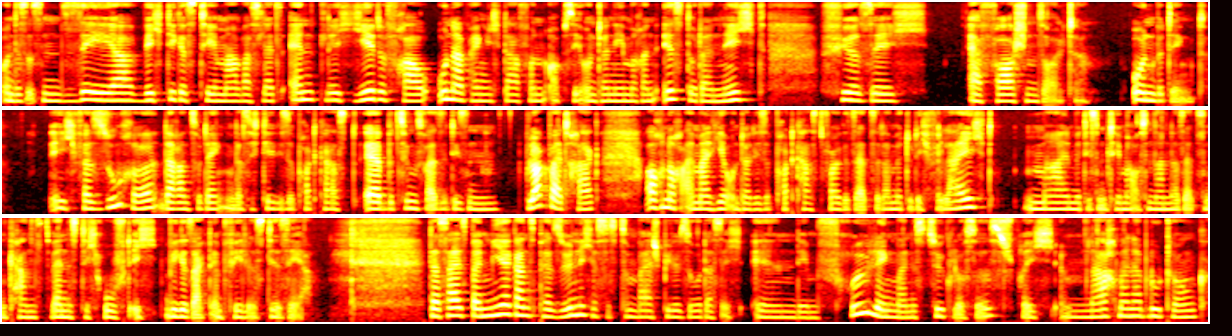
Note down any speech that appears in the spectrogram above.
Und es ist ein sehr wichtiges Thema, was letztendlich jede Frau, unabhängig davon, ob sie Unternehmerin ist oder nicht, für sich erforschen sollte. Unbedingt. Ich versuche daran zu denken, dass ich dir diese Podcast, äh, beziehungsweise diesen Blogbeitrag auch noch einmal hier unter diese Podcast-Folge setze, damit du dich vielleicht mal mit diesem Thema auseinandersetzen kannst, wenn es dich ruft. Ich, wie gesagt, empfehle es dir sehr. Das heißt, bei mir ganz persönlich ist es zum Beispiel so, dass ich in dem Frühling meines Zykluses, sprich ähm, nach meiner Blutung,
